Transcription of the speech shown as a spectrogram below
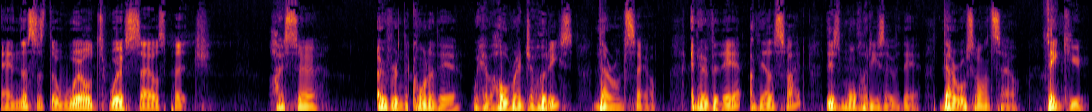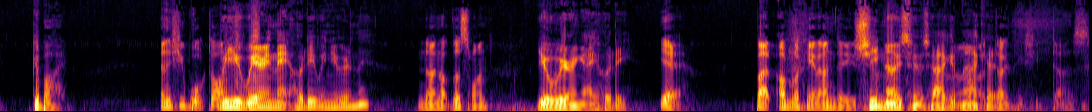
and this is the world's worst sales pitch. Hi, sir. Over in the corner there, we have a whole range of hoodies. They're on sale. And over there, on the other side, there's more hoodies over there. They're also on sale. Thank you. Goodbye. And then she walked off. Were you wearing that hoodie when you were in there? No, not this one. You were wearing a hoodie. Yeah. But I'm looking at undies. She knows her target Oh, market. I don't think she does.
